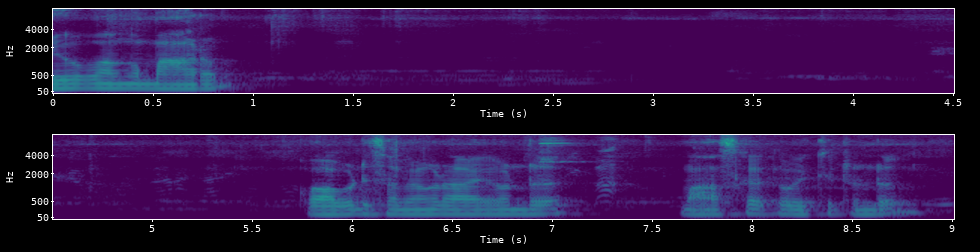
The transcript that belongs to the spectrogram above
രൂപം അങ്ങ് മാറും. കോവിഡ് സമയം കൂടെ ആയതുകൊണ്ട് മാസ്കൊക്കെ വെച്ചിട്ടുണ്ട്.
